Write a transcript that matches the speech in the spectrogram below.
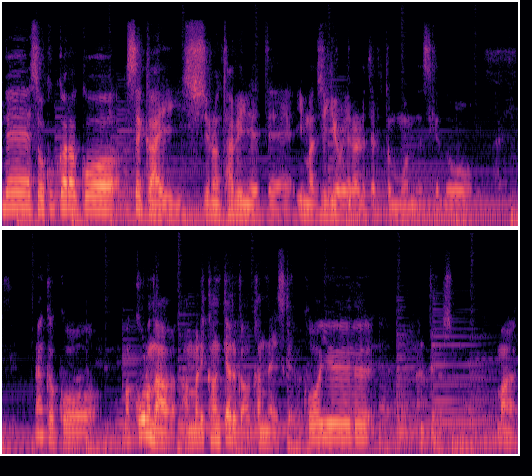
でそこからこう世界一周の旅に出て今事業をやられてると思うんですけどなんかこう、まあ、コロナあんまり関係あるかわかんないですけどこういうなんて言うんでしょうね、まあ、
